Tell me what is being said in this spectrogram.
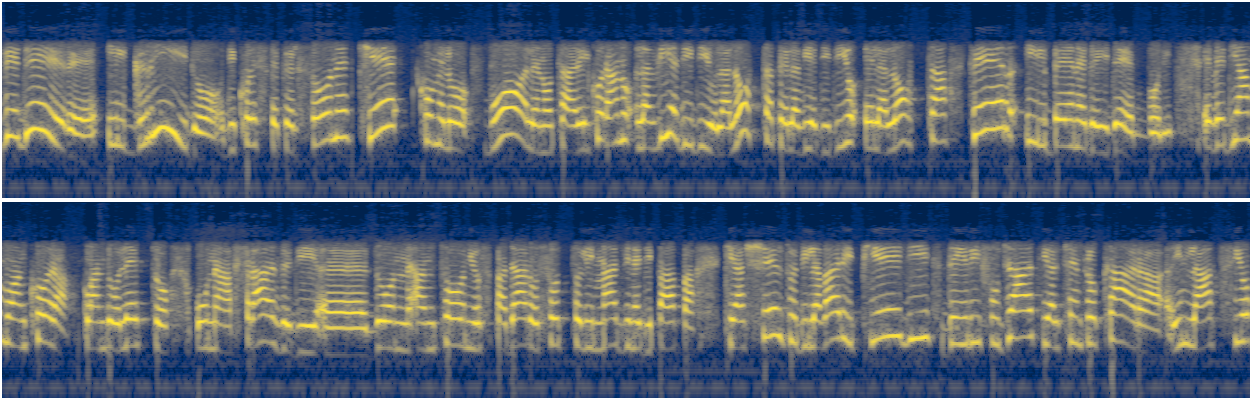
vedere il grido di queste persone che come lo vuole notare il Corano, la via di Dio, la lotta per la via di Dio è la lotta per il bene dei deboli. E vediamo ancora quando ho letto una frase di eh, Don Antonio Spadaro sotto l'immagine di Papa che ha scelto di lavare i piedi dei rifugiati al centro Cara in Lazio,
